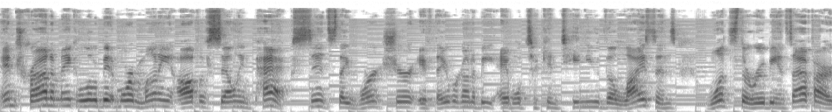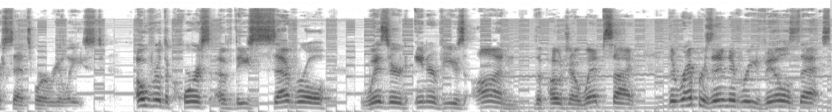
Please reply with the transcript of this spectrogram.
and try to make a little bit more money off of selling packs since they weren't sure if they were going to be able to continue the license once the Ruby and Sapphire sets were released. Over the course of these several Wizard interviews on the Pojo website, the representative reveals that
